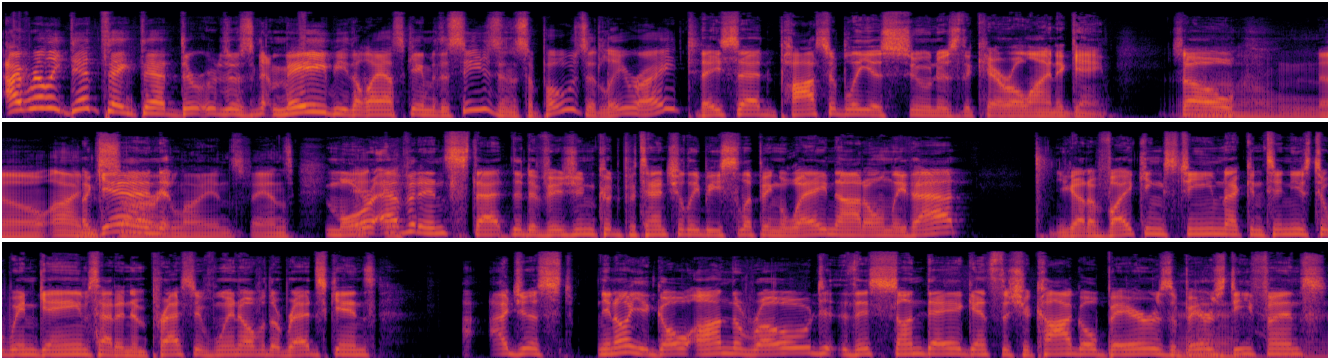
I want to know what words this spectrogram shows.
I really did think that there was maybe the last game of the season, supposedly, right? they said possibly as soon as the Carolina game. So, oh no, I'm Again- sorry, Lions fans. more it- evidence that the division could potentially be slipping away. Not only that, you got a Vikings team that continues to win games, had an impressive win over the Redskins. I- just, you know, you go on the road this Sunday against the Chicago Bears, the Bears defense.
